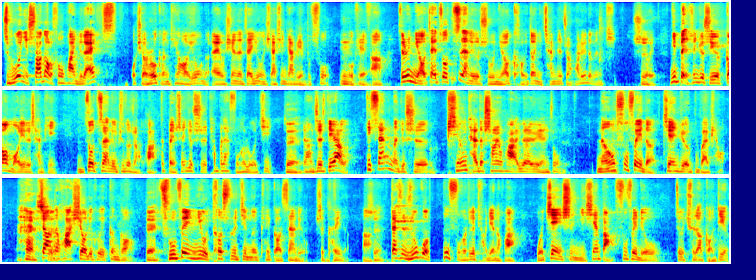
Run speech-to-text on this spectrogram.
只不过你刷到了风花，你觉得哎，我小时候可能挺好用的，哎，我现在再用一下，性价比也不错。嗯 OK 啊，所以说你要在做自然流的时候，你要考虑到你产品的转化率的问题。是对你本身就是一个高毛利的产品，你做自然流去做转化，它本身就是它不太符合逻辑。对然后这是第二个，第三个呢，就是平台的商业化越来越严重，能付费的坚决不白嫖。这样的话效率会更高。对除非你有特殊的技能可以搞自然流，是可以的啊。是但是如果不符合这个条件的话，我建议是你先把付费流这个渠道搞定，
